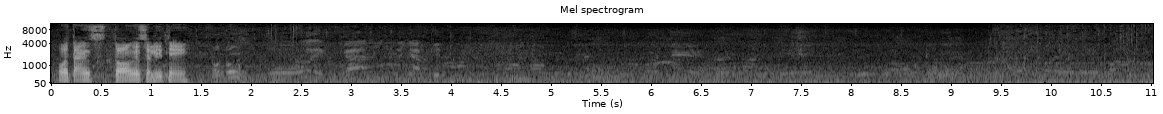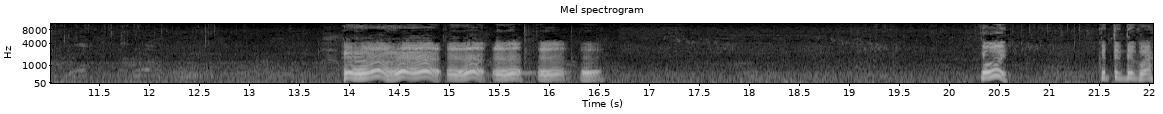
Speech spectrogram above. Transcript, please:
เพราะว่าต่างตองกับสลิดไงโดดตุ้งเออเออเออเออเออเออโอ้ยคือตึกตึกวะ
